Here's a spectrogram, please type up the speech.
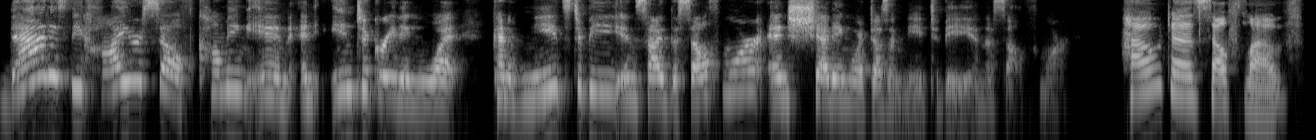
That is the higher self coming in and integrating what kind of needs to be inside the self more and shedding what doesn't need to be in the self more. How does self love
